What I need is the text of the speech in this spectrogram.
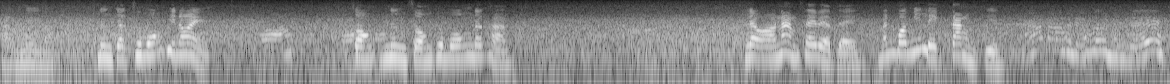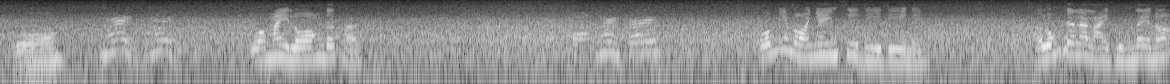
ถังนี่เนาะหนึ่งจากชั่วโมงพี่น้อยของสองหนึ่งสองชั่วโมงเด้อค่ะ แล้วเอาน้ำใส่แบบใดมันบ่มีเหล็กตั้งสิอ้าวเดี๋ยวเฮ้ยนั่นเด้อโอ้ง่ายง่ายว่าไม่ร้องเด้อค่ะบอกง่ายใส่โอ้มีหมอใหญ่ซื้อดีดีๆนี่ เอาลงเท่ละลายถุงได้เนาะ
